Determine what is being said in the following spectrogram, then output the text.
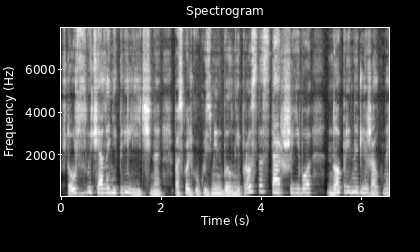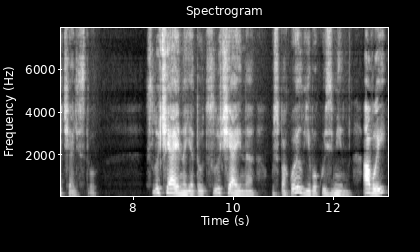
что уж звучало неприлично, поскольку Кузьмин был не просто старше его, но принадлежал к начальству. «Случайно я тут, случайно», — успокоил его Кузьмин. «А вы?»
